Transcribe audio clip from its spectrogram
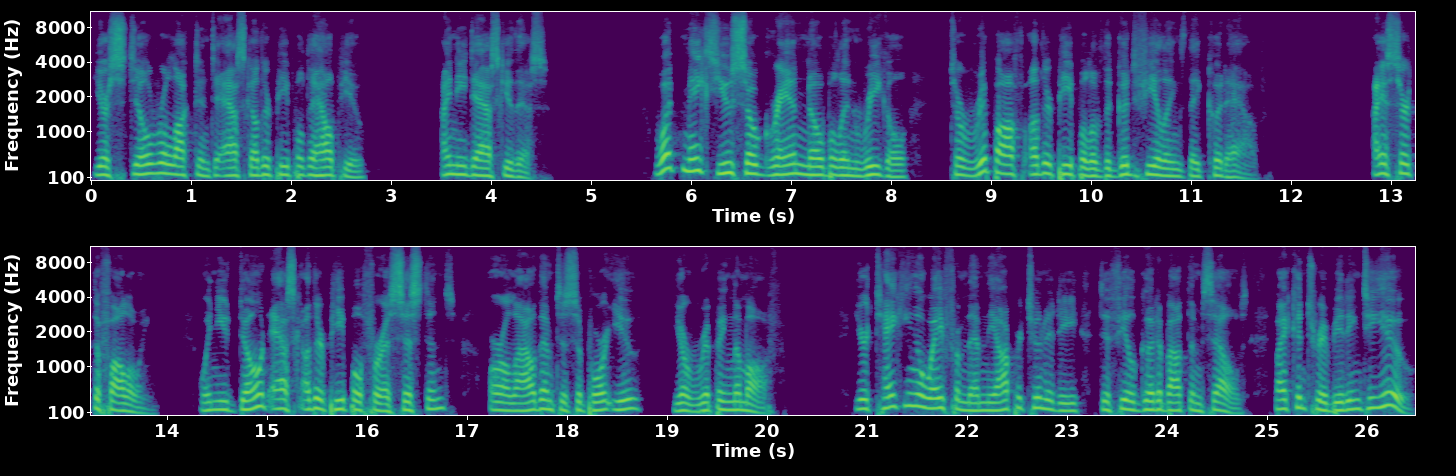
you're still reluctant to ask other people to help you, I need to ask you this. What makes you so grand, noble, and regal to rip off other people of the good feelings they could have? I assert the following when you don't ask other people for assistance or allow them to support you, you're ripping them off. You're taking away from them the opportunity to feel good about themselves by contributing to you.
